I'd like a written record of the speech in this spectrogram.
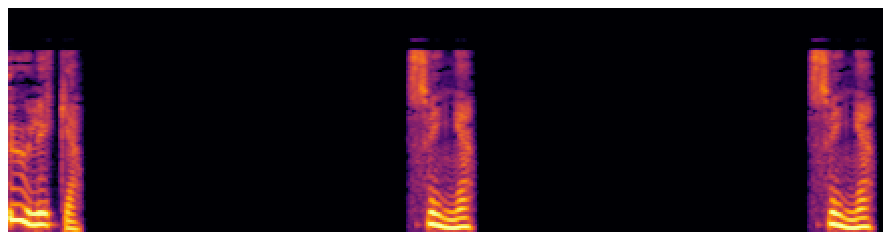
Ulykke. Svinge. Svinge.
